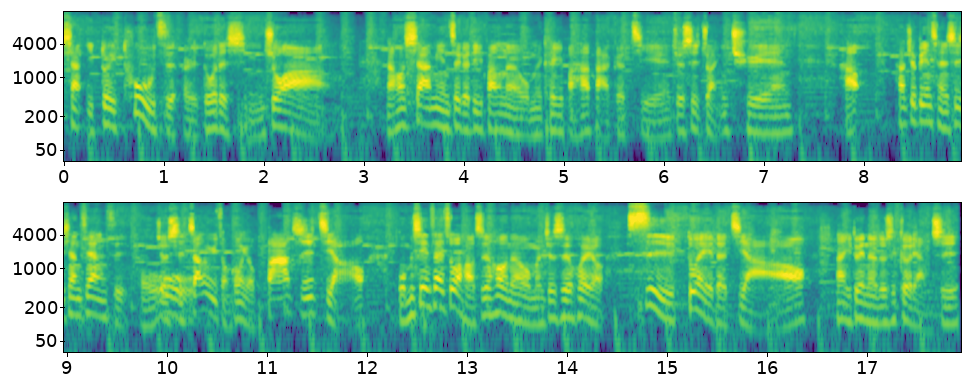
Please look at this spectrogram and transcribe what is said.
像一对兔子耳朵的形状，然后下面这个地方呢，我们可以把它打个结，就是转一圈，好，它就变成是像这样子，就是章鱼总共有八只脚。我们现在做好之后呢，我们就是会有四对的脚，那一对呢都是各两只。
